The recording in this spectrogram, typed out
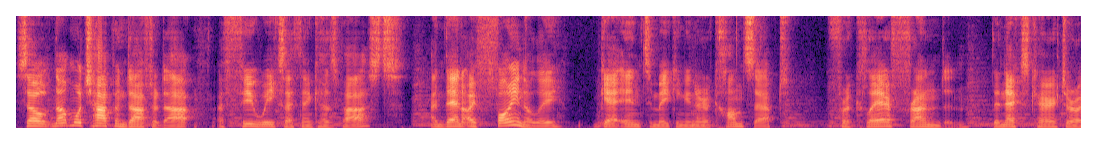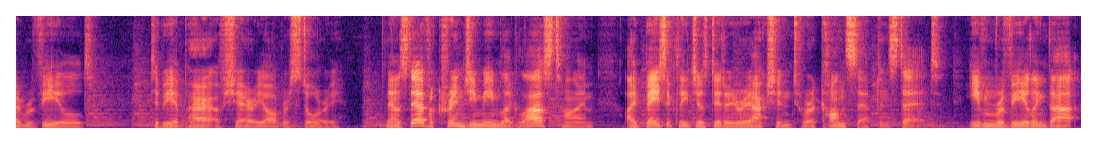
So, not much happened after that. A few weeks, I think, has passed. And then I finally get into making an inner concept for Claire Frandon, the next character I revealed to be a part of Sherry Arbor's story. Now, instead of a cringy meme like last time, I basically just did a reaction to her concept instead. Even revealing that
